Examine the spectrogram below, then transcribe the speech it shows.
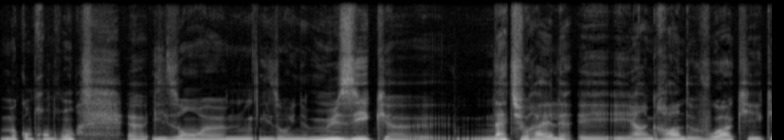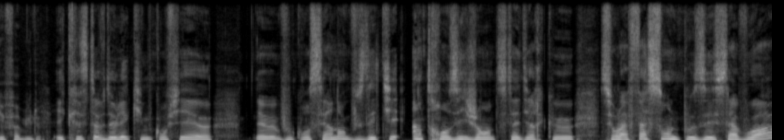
me comprendront. Euh, ils ont, euh, ils ont une musique naturelle et, un grain de voix qui est, qui est fabuleux. Et Christophe Delay qui me confiait euh, vous concernant que vous étiez intransigeante, c'est-à-dire que sur la façon de poser sa voix,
